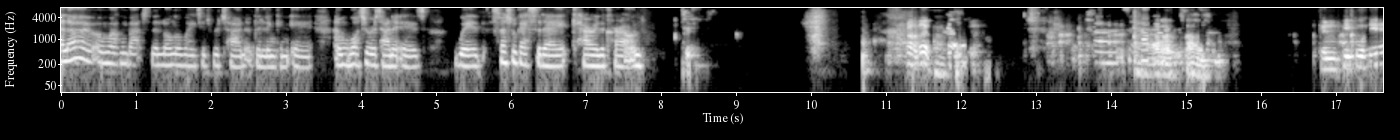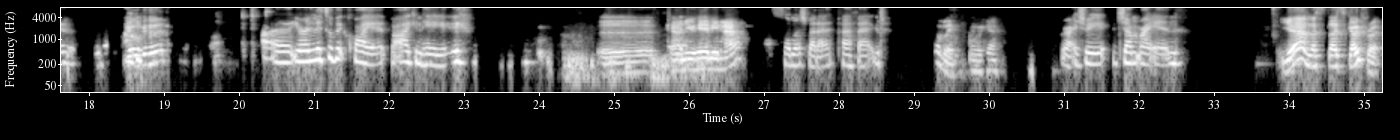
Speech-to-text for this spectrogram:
Hello, and welcome back to the long awaited return of the Lincoln Ear. And what a return it is with special guest today, Carry the Crown. Oh, there. Uh, so how Can people hear? You're good? uh, you're a little bit quiet, but I can hear you. Uh, can you hear me now? So much better. Perfect. Lovely. There we go. Right, should we jump right in? Yeah, let's let's go for it.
